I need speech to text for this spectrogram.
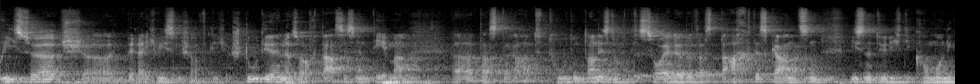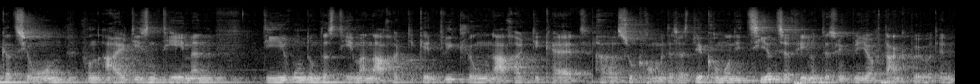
Research, äh, im Bereich wissenschaftlicher Studien. Also auch das ist ein Thema, äh, das der Rat tut. Und dann ist noch die Säule oder das Dach des Ganzen, ist natürlich die Kommunikation von all diesen Themen die rund um das Thema nachhaltige Entwicklung, Nachhaltigkeit äh, so kommen. Das heißt, wir kommunizieren sehr viel und deswegen bin ich auch dankbar über, den,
